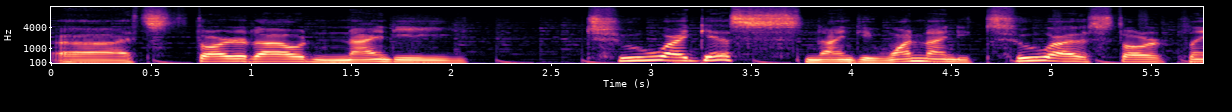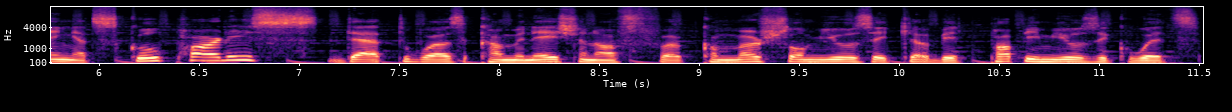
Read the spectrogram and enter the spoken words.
Uh, it started out in 92, I guess, 91, 92. I started playing at school parties. That was a combination of uh, commercial music, a bit poppy music with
